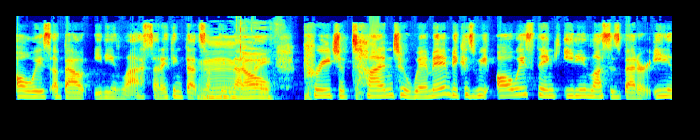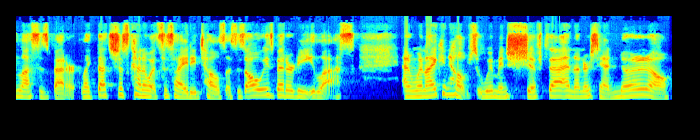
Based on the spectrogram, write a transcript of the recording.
always about eating less. And I think that's something Mm, that no. I preach a ton to women because we always think eating less is better. Eating less is better. Like that's just kind of what society tells us. It's always better to eat less. And when I can help women shift that and understand, no, no, no.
